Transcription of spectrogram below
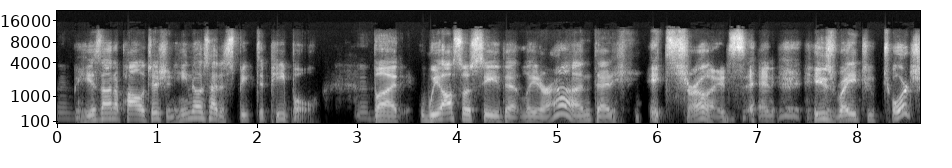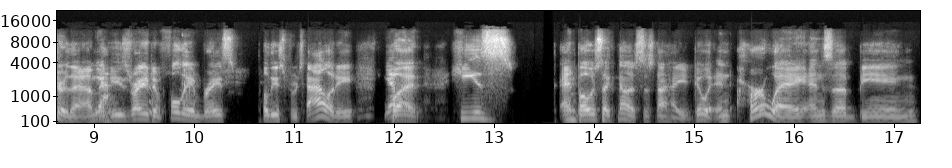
Mhm. he's not a politician. He knows how to speak to people. Mhm. But we also see that later on that he hates droids and he's ready to torture them Yeah. and he's ready to fully embrace police brutality. Yep. But he's and Bo's like, no, this is not how you do it. And her way ends up being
